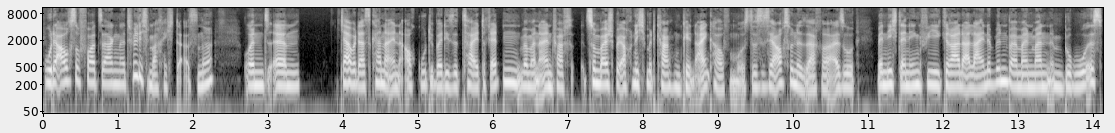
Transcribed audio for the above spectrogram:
oder auch sofort sagen, natürlich mache ich das. Ne? Und ähm, ich glaube, das kann einen auch gut über diese Zeit retten, wenn man einfach zum Beispiel auch nicht mit krankem Kind einkaufen muss. Das ist ja auch so eine Sache. Also wenn ich dann irgendwie gerade alleine bin, weil mein Mann im Büro ist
